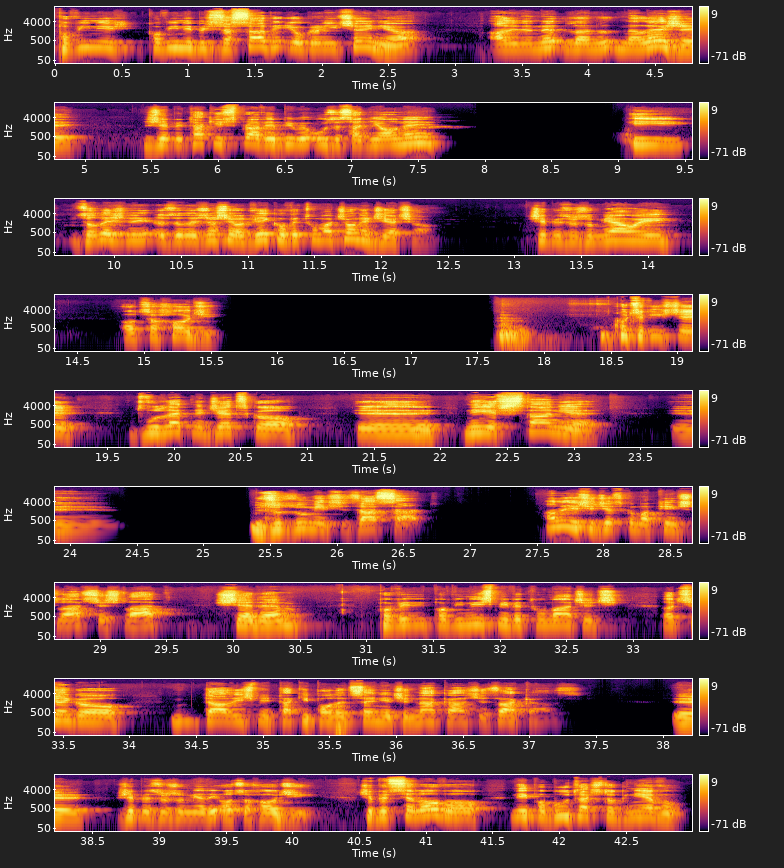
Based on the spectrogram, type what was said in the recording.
Powinny, powinny być zasady i ograniczenia, ale należy, żeby takie sprawy były uzasadnione i w zależności od wieku wytłumaczone dzieciom, żeby zrozumiały, o co chodzi. Oczywiście dwuletnie dziecko y, nie jest w stanie y, zrozumieć zasad, Ale jeśli dziecko ma 5 lat, 6 lat, 7, powinniśmy wytłumaczyć, dlaczego daliśmy takie polecenie, czy nakaz, czy zakaz, y, żeby zrozumieli o co chodzi. Żeby celowo nie pobudzać do gniewu.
